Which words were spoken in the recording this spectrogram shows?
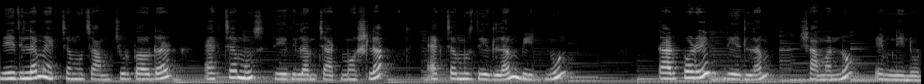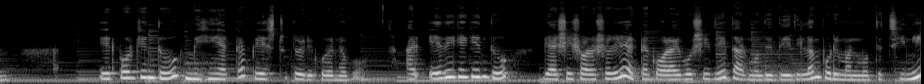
দিয়ে দিলাম এক চামচ আমচুর পাউডার এক চামচ দিয়ে দিলাম চাট মশলা, এক চামচ দিয়ে দিলাম বিট নুন, তারপরে দিয়ে দিলাম সামান্য এমনি নুন। এরপর কিন্তু মিহি একটা পেস্ট তৈরি করে নেব। আর এদিকে কিন্তু গ্যাসে সরাসরি একটা কড়াই বসিয়ে দিয়ে তার মধ্যে দিয়ে দিলাম পরিমাণ মতো চিনি।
